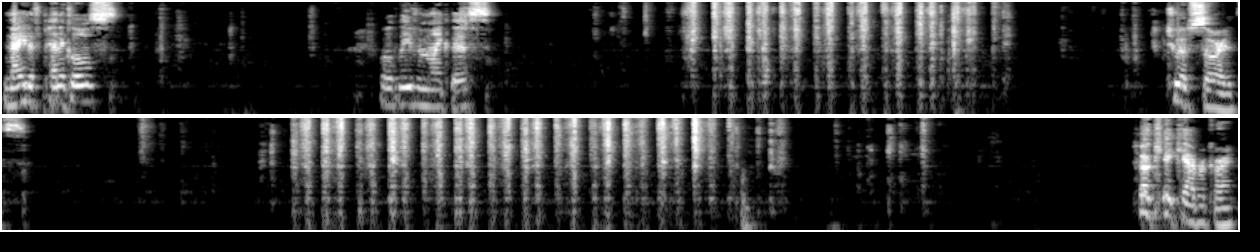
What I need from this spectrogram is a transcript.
Knight of Pentacles. We'll leave him like this. Two of Swords. Okay, Capricorn.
